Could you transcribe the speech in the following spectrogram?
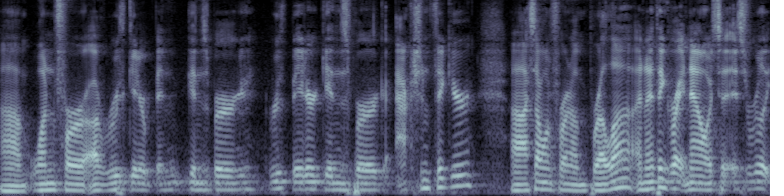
Um, one for a Ruth Bader Ginsburg, Ruth Bader Ginsburg action figure. Uh, I saw one for an umbrella, and I think right now it's a, it's a really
